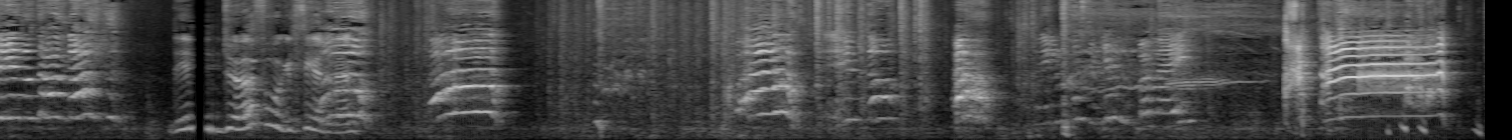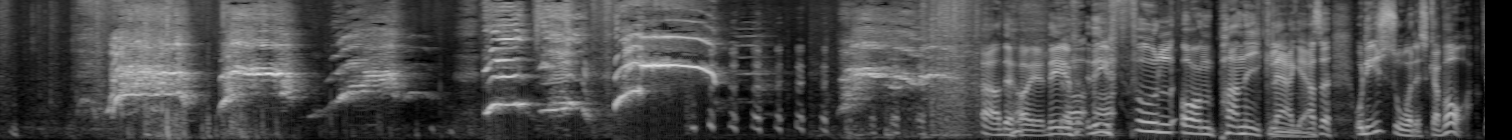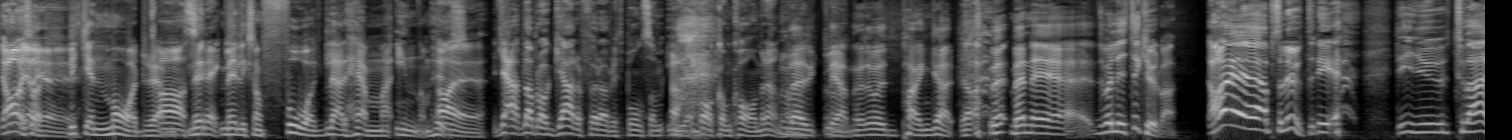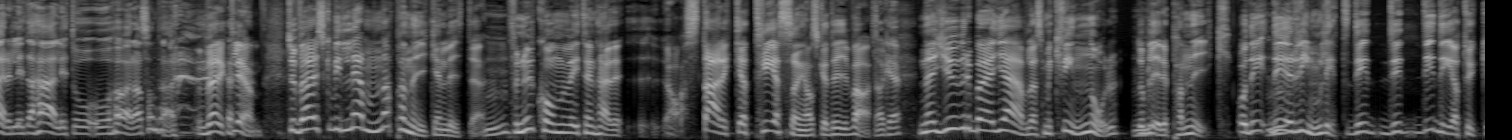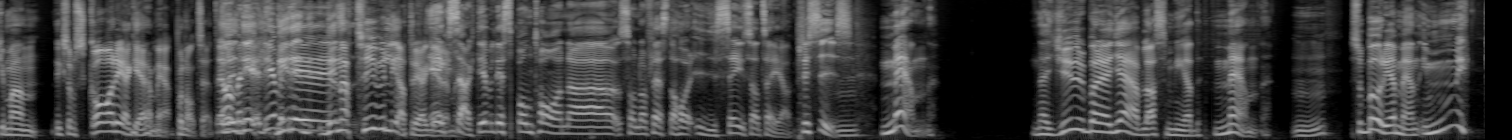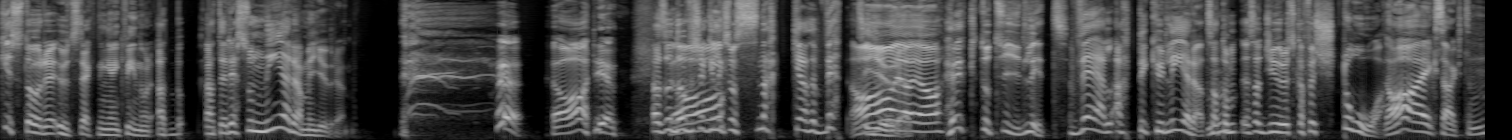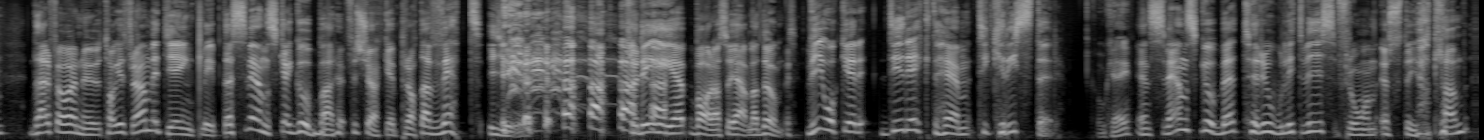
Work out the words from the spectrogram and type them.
det är något annat! Det är en död fågel ser du väl? Ah! Ah! Sluta! Ah! Du måste hjälpa mig! Ja, det hör ju. Det är ju, Ja, det är ju full on panikläge. Alltså, och det är ju så det ska vara. Ja, alltså, ja, ja, ja. Vilken mardröm. Ja, med, med liksom fåglar hemma inomhus. Ja, ja. Jävla bra garv för övrigt på hon som är bakom kameran. Verkligen. Det var pangar. Men, men eh, det var lite kul va? Ja absolut. Det, det är ju tyvärr lite härligt att, att höra sånt här. Verkligen. Tyvärr ska vi lämna paniken lite. Mm. För nu kommer vi till den här ja, starka tesen jag ska driva. När djur börjar jävlas med kvinnor, då Mm. blir det panik. Och det, det är rimligt. Det, det, det är det jag tycker man liksom ska reagera med på något sätt. Ja, Eller det, det- är det, det- naturliga att reagera med. Exakt, det är väl det spontana som de flesta har i sig så att säga. Precis. Mm. Men, när djur börjar jävlas med män, Mm. Så börjar män i mycket större utsträckning än kvinnor att, att resonera med djuren. Ja, det... Alltså de Ja. försöker liksom snacka vett Ja, till djuret. ja. Högt och tydligt. Välartikulerat så, att de, så att djuret ska förstå. Ja, exakt. Mm. Därför har jag nu tagit fram ett gäng klipp där svenska gubbar försöker prata vett i djur. För det är bara så jävla dumt. Vi åker direkt hem till Christer. Okej. En svensk gubbe, troligtvis från Östergötland,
